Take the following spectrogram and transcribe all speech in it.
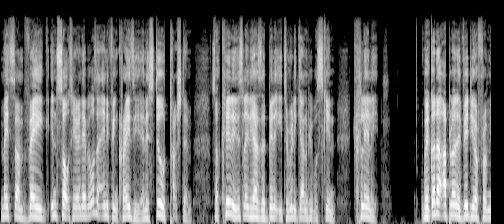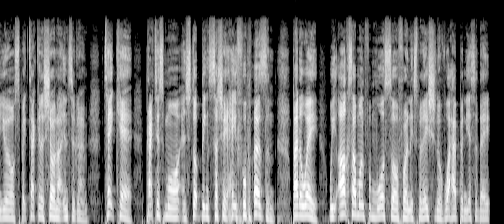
made some vague insults here and there, but it wasn't anything crazy, and it still touched them. So clearly, this lady has the ability to really get on people's skin. Clearly we're gonna upload a video from your spectacular show on our Instagram. Take care, practice more, and stop being such a hateful person. By the way, we asked someone from Warsaw for an explanation of what happened yesterday,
